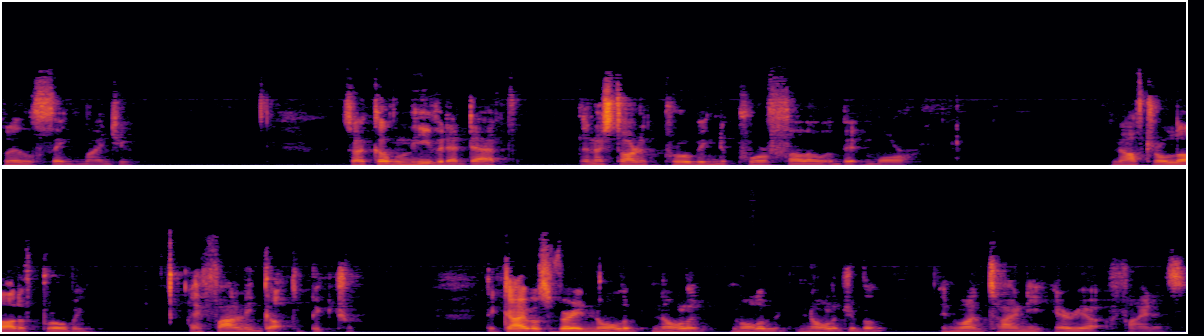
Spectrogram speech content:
little thing, mind you. So I couldn't leave it at that and I started probing the poor fellow a bit more. And after a lot of probing, I finally got the picture. The guy was very knowledgeable in one tiny area of finance.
